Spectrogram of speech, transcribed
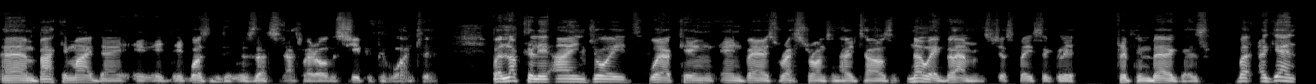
Um, back in my day, it, it, it, wasn't. It was that's that's where all the stupid people went to. But luckily, I enjoyed working in various restaurants and hotels. Nowhere glamorous, just basically flipping burgers. But again,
